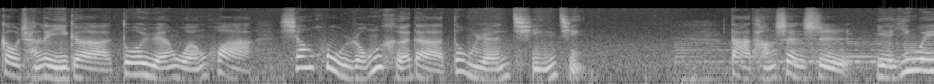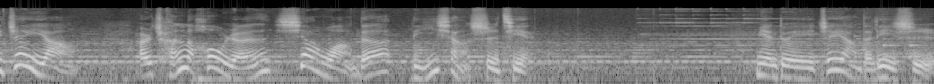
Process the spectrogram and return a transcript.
构成了一个多元文化相互融合的动人情景。大唐盛世也因为这样，而成了后人向往的理想世界。面对这样的历史，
